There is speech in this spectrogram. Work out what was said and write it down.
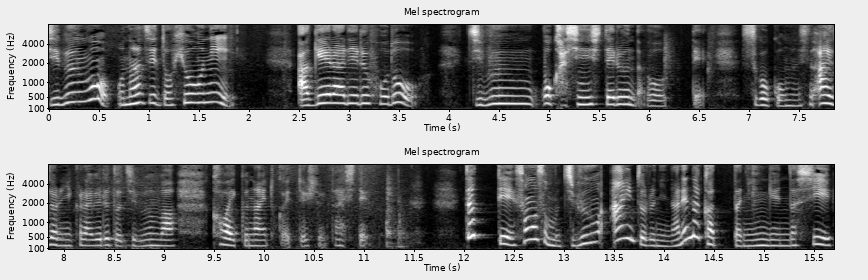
自分を同じ土俵に上げられるほど自分を過信してるんだろうってすごく思うんですね。アイドルに比べると自分は可愛くないとか言ってる人に対して。だってそもそも自分はアイドルになれなかった人間だし、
